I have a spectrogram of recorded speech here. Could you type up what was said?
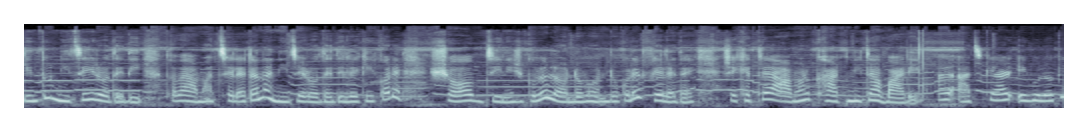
কিন্তু নিচেই রোদে দিই, তবে আমার ছেলেটা না নিচে রোদে দিলে কি করে? সব জিনিসগুলো লণ্ডভণ্ড করে ফেলে দেয়। সেক্ষেত্রে আমার খাটনিটা বাড়ে। আর আজকে আর এগুলোকে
